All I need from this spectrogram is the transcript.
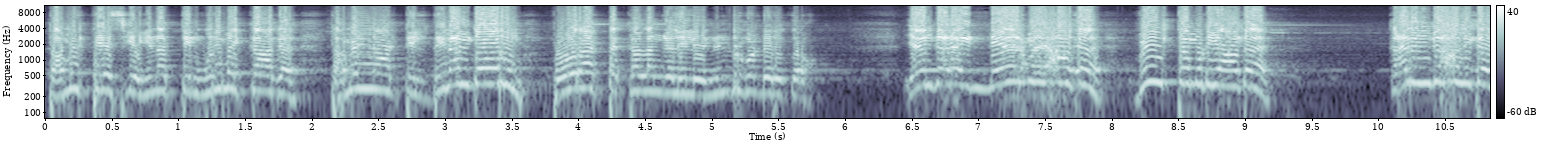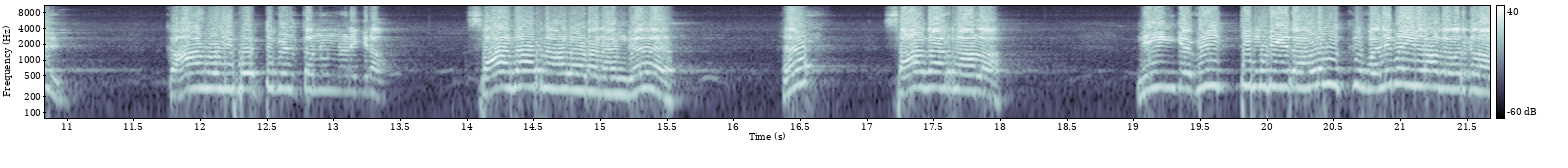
தமிழ் தேசிய இனத்தின் உரிமைக்காக தமிழ்நாட்டில் தினந்தோறும் போராட்ட களங்களிலே நின்று கொண்டிருக்கிறோம். எங்களை நேர்மையாக வீழ்த்த முடியாத கருங்காலிகள் காணொளி போட்டு வீழ்த்தணும்னு நினைக்கிறான் சாதாரண ஆளாட நாங்க? ஆ? சாதாரண ஆளா? நீங்க வீழ்த்தி முடிகிற அளவுக்கு வலிமை இல்லாதவர்களா?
